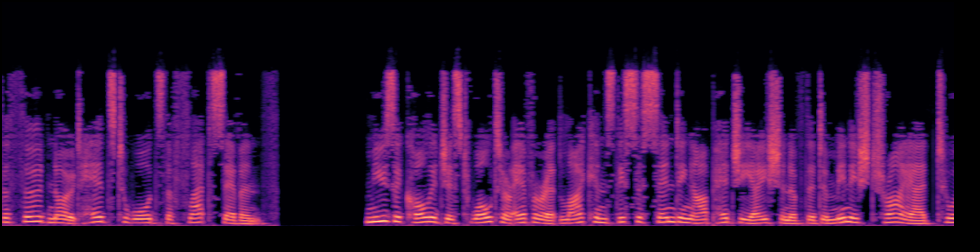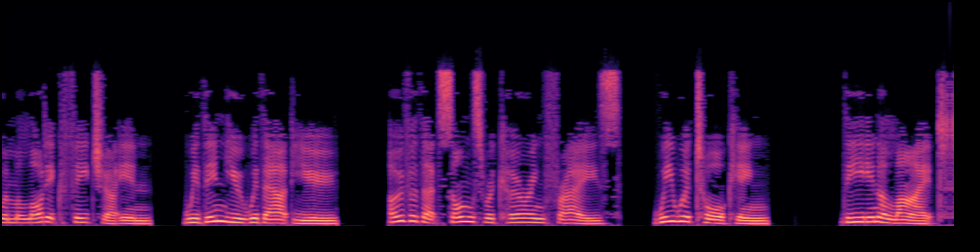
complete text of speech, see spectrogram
the third note heads towards the flat seventh. Musicologist Walter Everett likens this ascending arpeggiation of the diminished triad to a melodic feature in Within You Without You, over that song's recurring phrase, We were talking. The inner light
